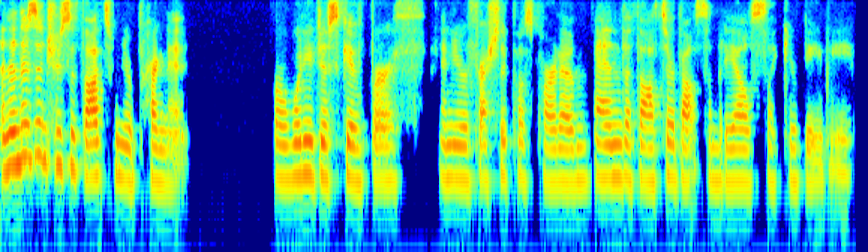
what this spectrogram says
And then there's intrusive thoughts when you're pregnant or when you just give birth and you're freshly postpartum and the thoughts are about somebody else, like your baby.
